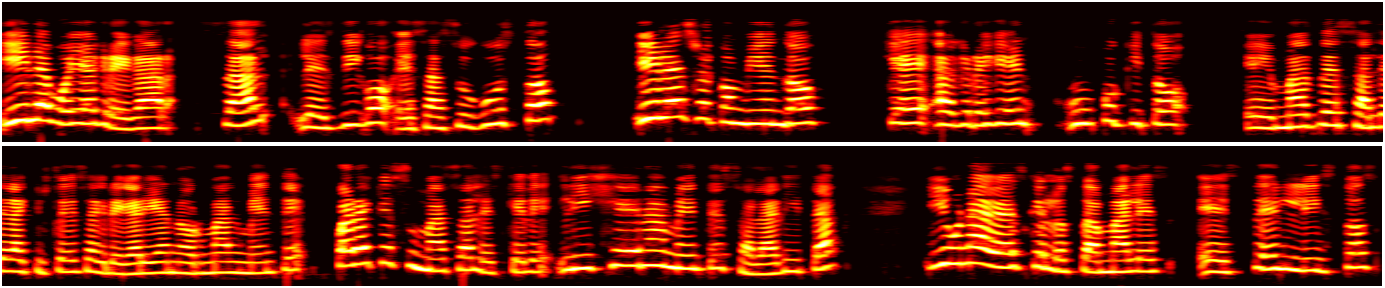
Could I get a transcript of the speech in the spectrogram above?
y le voy a agregar sal. Les digo, es a su gusto. Y les recomiendo que agreguen un poquito eh, más de sal de la que ustedes agregarían normalmente para que su masa les quede ligeramente saladita. Y una vez que los tamales estén listos,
